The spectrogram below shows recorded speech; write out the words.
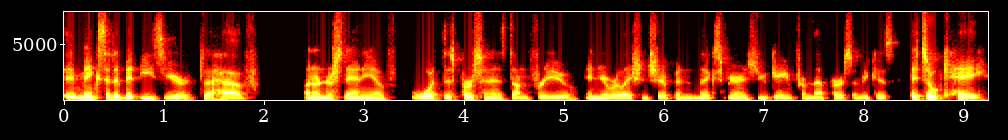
it makes it a bit easier to have an understanding of what this person has done for you in your relationship and the experience you gain from that person because it's okay.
